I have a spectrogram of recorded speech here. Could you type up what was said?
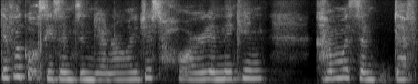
difficult seasons in general are just hard and they can come with some def-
